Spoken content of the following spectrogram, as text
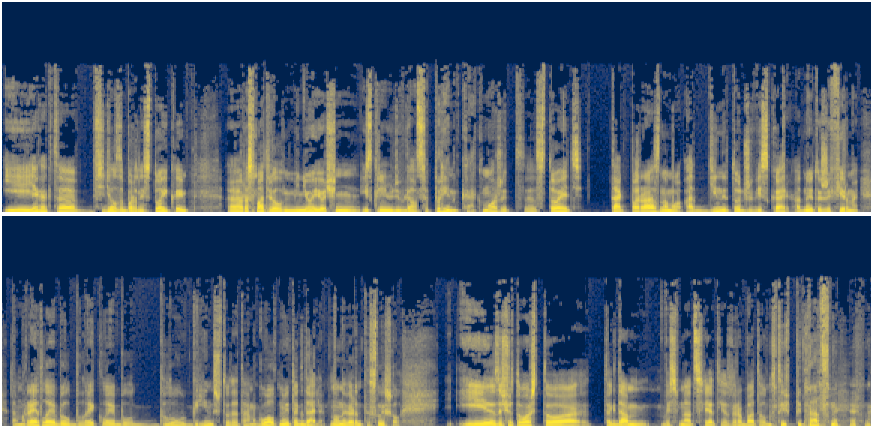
И я как-то сидел за барной стойкой, э, рассматривал меню и очень искренне удивлялся. Блин, как может э, стоить так по-разному один и тот же вискарь одной и той же фирмы. Там Red Label, Black Label, Blue, Green, что-то там, Gold, ну и так далее. Ну, наверное, ты слышал. И за счет того, что тогда 18 лет я зарабатывал, ну, тысяч 15, наверное,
